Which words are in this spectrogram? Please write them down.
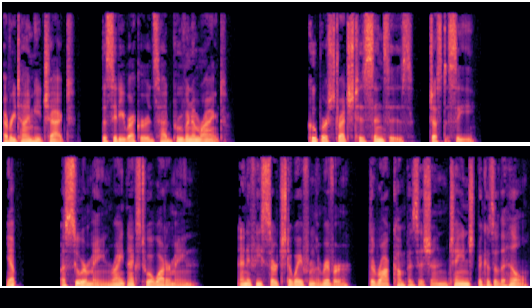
every time he checked, the city records had proven him right. Cooper stretched his senses just to see. Yep, a sewer main right next to a water main. And if he searched away from the river, the rock composition changed because of the hill.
